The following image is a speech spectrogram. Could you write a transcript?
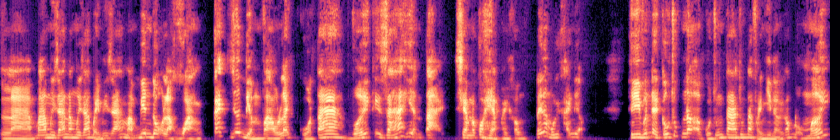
là 30 giá, 50 giá, 70 giá mà biên độ là khoảng cách giữa điểm vào lệnh của ta với cái giá hiện tại xem nó có hẹp hay không. Đấy là một cái khái niệm. Thì vấn đề cấu trúc nợ của chúng ta chúng ta phải nhìn ở góc độ mới.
